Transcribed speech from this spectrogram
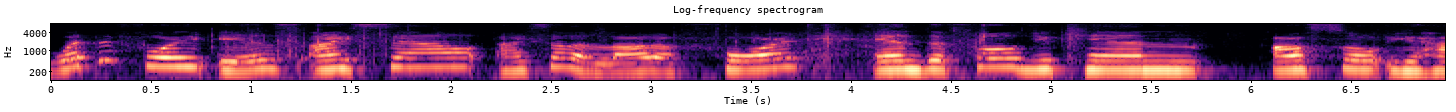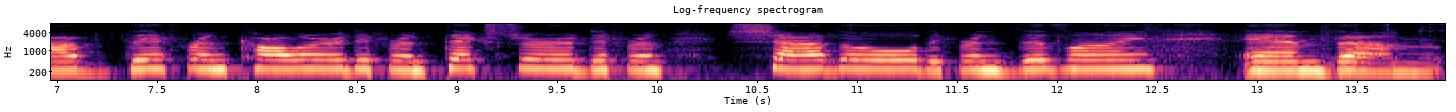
what the foil is I sell I sell a lot of foil and the foil you can also you have different color different texture different shadow different design and um,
